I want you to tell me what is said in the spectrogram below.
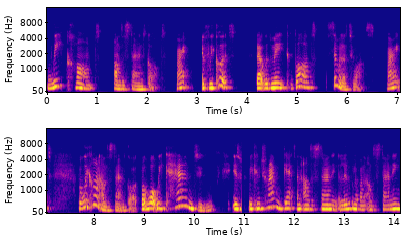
we can't understand God, right? If we could, that would make God similar to us, right? But we can't understand God. But what we can do is we can try and get an understanding, a little bit of an understanding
